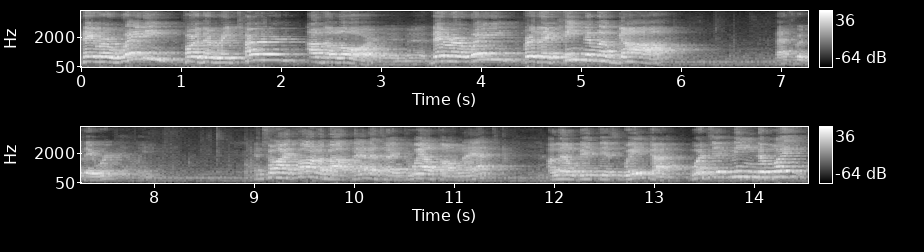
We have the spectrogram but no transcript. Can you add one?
They were waiting for the return of the Lord. Amen. They were waiting for the kingdom of God. That's what they were doing. And so I thought about that as I dwelt on that a little bit this week. Uh, what's it mean to wait?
